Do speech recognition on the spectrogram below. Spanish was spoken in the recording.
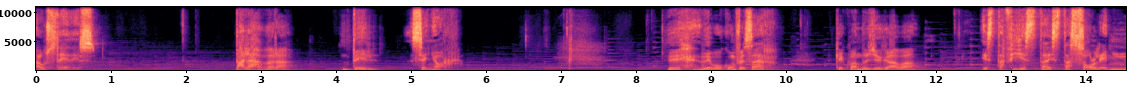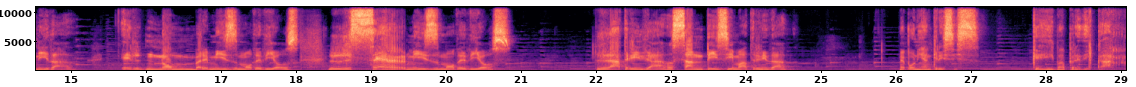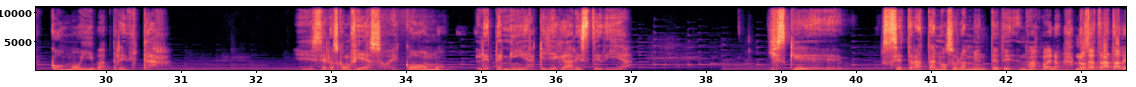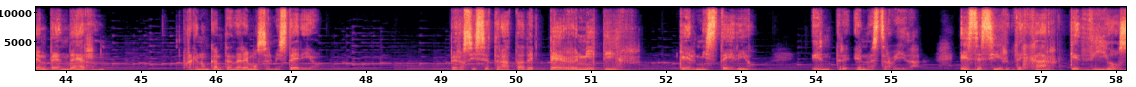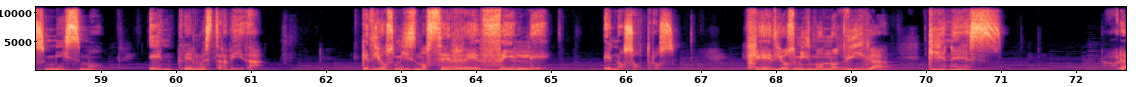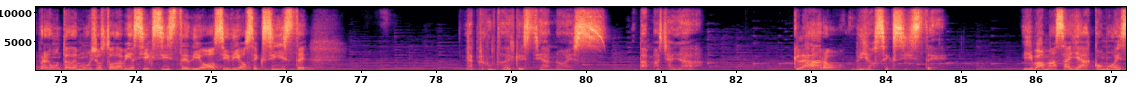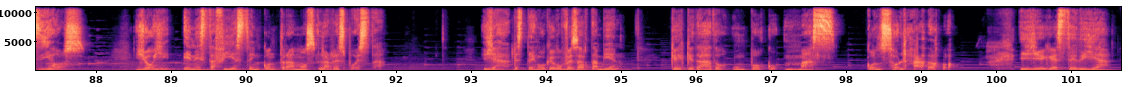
a ustedes. Palabra del Señor. Eh, debo confesar que cuando llegaba esta fiesta, esta solemnidad, el nombre mismo de Dios, el ser mismo de Dios, la Trinidad, Santísima Trinidad, me ponía en crisis. ¿Qué iba a predicar? Cómo iba a predicar. Y se los confieso, ¿eh? cómo le temía que llegara este día. Y es que se trata no solamente de... No, bueno, no se trata de entender, porque nunca entenderemos el misterio. Pero sí se trata de permitir que el misterio entre en nuestra vida. Es decir, dejar que Dios mismo entre en nuestra vida. Que Dios mismo se revele en nosotros. Que Dios mismo nos diga quién es. La pregunta de muchos todavía es si existe Dios, si Dios existe. La pregunta del cristiano es, va más allá. Claro, Dios existe. Y va más allá, ¿cómo es Dios? Y hoy en esta fiesta encontramos la respuesta. Y ya les tengo que confesar también que he quedado un poco más consolado. Y llega este día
